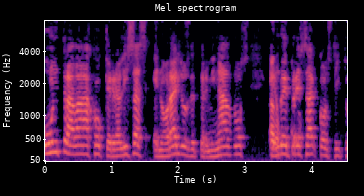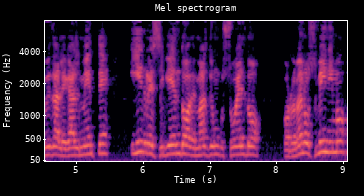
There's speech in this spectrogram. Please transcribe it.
un trabajo que realizas en horarios determinados, en una empresa constituida legalmente y recibiendo, además de un sueldo por lo menos mínimo,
